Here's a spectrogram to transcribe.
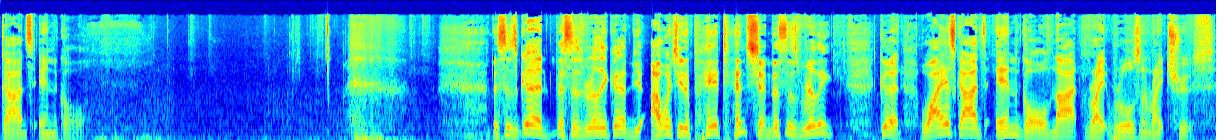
God's end goal? this is good. This is really good. I want you to pay attention. This is really good. Why is God's end goal not right rules and right truth?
